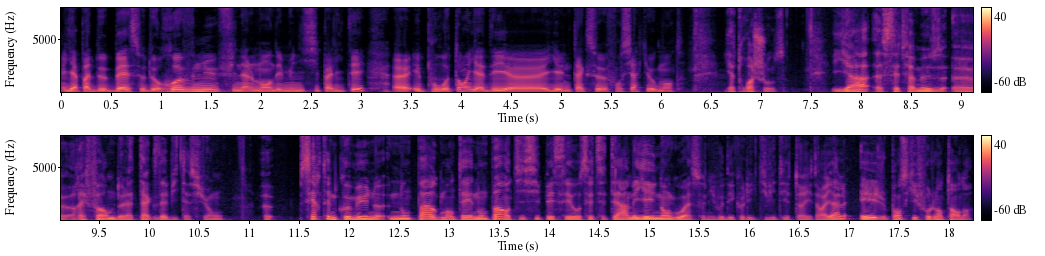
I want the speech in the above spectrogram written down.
il n'y a pas de baisse de revenus finalement des municipalités. et pour autant, il y, a y a une taxe foncière qui augmente. Il y a trois choses. Il y a euh, cette fameuse euh, réforme de la taxe d'habitation. Certaines communes n'ont pas augmenté, n'ont pas anticipé ces hausses, etc. Mais il y a une angoisse au niveau des collectivités territoriales et je pense qu'il faut l'entendre.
